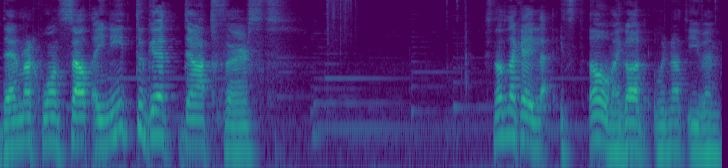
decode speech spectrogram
Denmark wants out. I need to get that first. It's not like I... It's... Oh my god, we're not even...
